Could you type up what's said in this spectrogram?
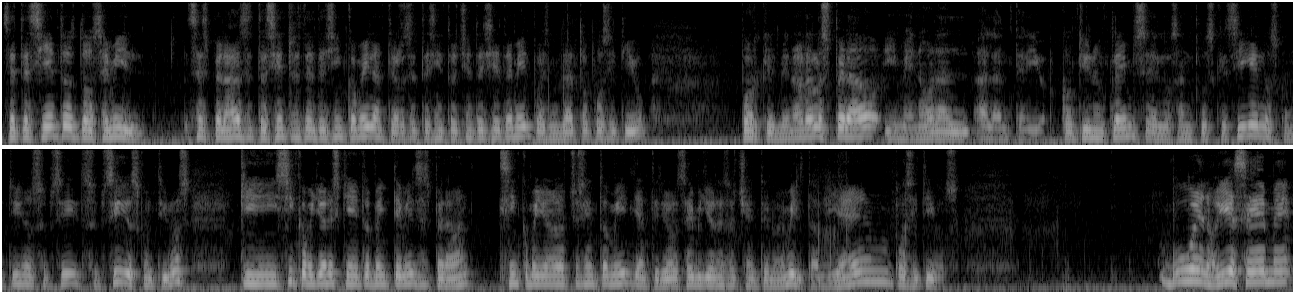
712 mil, se esperaba 775 mil, anterior 787 mil, pues un dato positivo porque es menor a lo esperado y menor al, al anterior. Continuum claims, eh, los, los que siguen, los continuos subsidios, subsidios continuos, 5.520.000 se esperaban 5.800.000 y anterior 6.089.000, también positivos. Bueno, ISM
